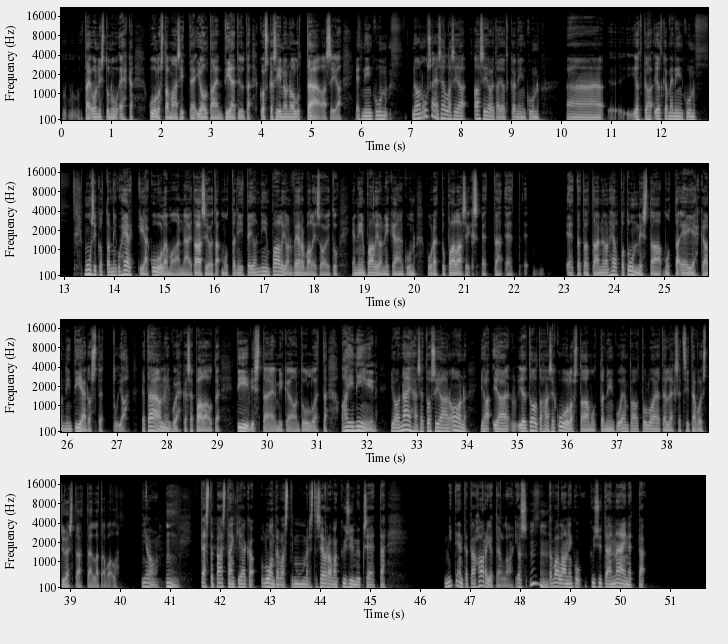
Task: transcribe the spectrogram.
tai onnistunut ehkä kuulostamaan sitten joltain tietyltä, koska siinä on ollut tämä asia. Että niin kun, ne on usein sellaisia asioita, jotka, niin kun, ää, jotka, jotka me niin kun, muusikot on niin kuin herkkiä kuulemaan näitä asioita, mutta niitä ei ole niin paljon verbalisoitu ja niin paljon ikään kuin purettu palasiksi, että, että, että tota, ne on helppo tunnistaa, mutta ei ehkä ole niin tiedostettuja. Ja tämä on mm. niin kuin ehkä se palaute tiivistäen, mikä on tullut, että ai niin, joo näinhän se tosiaan on ja, ja, ja toltahan se kuulostaa, mutta niin kuin enpä ole tullut ajatelleeksi, että sitä voisi työstää tällä tavalla. Joo. Mm tästä päästäänkin aika luontevasti mun mielestä seuraavan kysymykseen, että miten tätä harjoitellaan? Jos mm-hmm. tavallaan niin kuin kysytään näin, että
